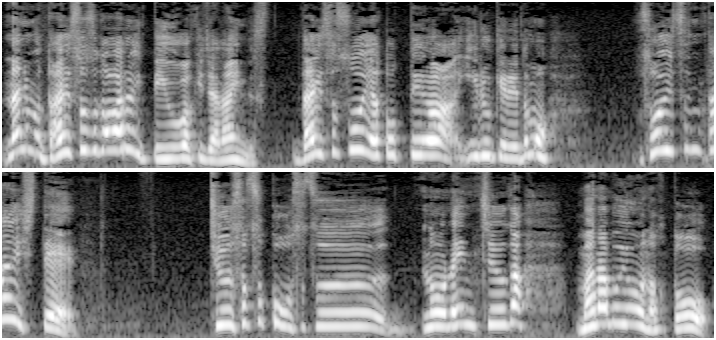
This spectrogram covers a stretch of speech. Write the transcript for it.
何も大卒が悪いっていうわけじゃないんです。大卒を雇ってはいるけれどもそいつに対して中卒高卒の連中が学ぶようなことを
